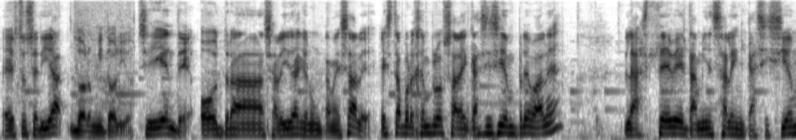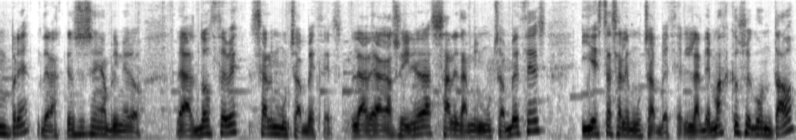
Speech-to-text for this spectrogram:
Esto sería dormitorio. Siguiente, otra salida que nunca me sale. Esta, por ejemplo, sale casi siempre, ¿vale? Las CB también salen casi siempre. De las que os enseña primero. Las dos CB salen muchas veces. La de la gasolinera sale también muchas veces. Y esta sale muchas veces. Las demás que os he contado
